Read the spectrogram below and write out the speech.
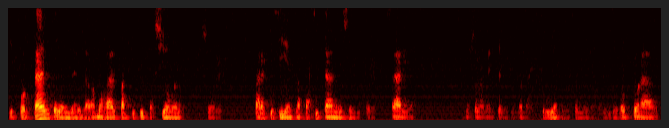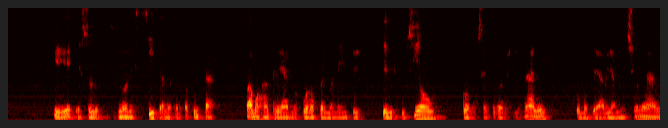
importante donde le vamos a dar participación a los profesores para que sigan capacitándose en diferentes áreas, no solamente en la maestría, sino también en el doctorado, que eso lo, lo necesita nuestra facultad. Vamos a crear los foros permanentes de discusión con los centros regionales, como te había mencionado,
